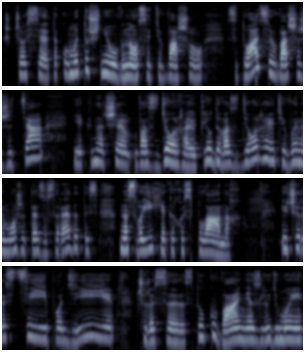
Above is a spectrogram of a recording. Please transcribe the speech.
Щось е, таку метушню вносить в вашу ситуацію, в ваше життя як наче вас дьоргають, люди вас дьоргають, і ви не можете зосередитись на своїх якихось планах. І через ці події, через е, спілкування з людьми,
